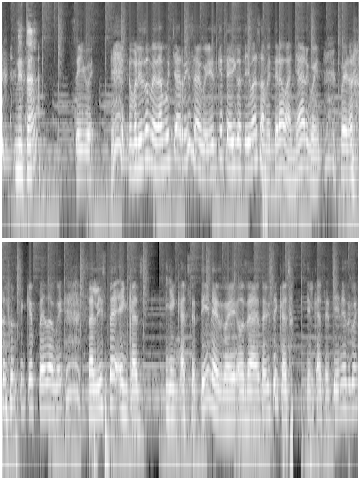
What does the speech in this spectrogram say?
¿Neta? Sí, güey. Por eso me da mucha risa, güey. Es que te digo, te ibas a meter a bañar, güey. Pero no sé qué pedo, güey. Saliste en calzones y en calcetines, güey. O sea, saliste en calcetines, calcetines, güey.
